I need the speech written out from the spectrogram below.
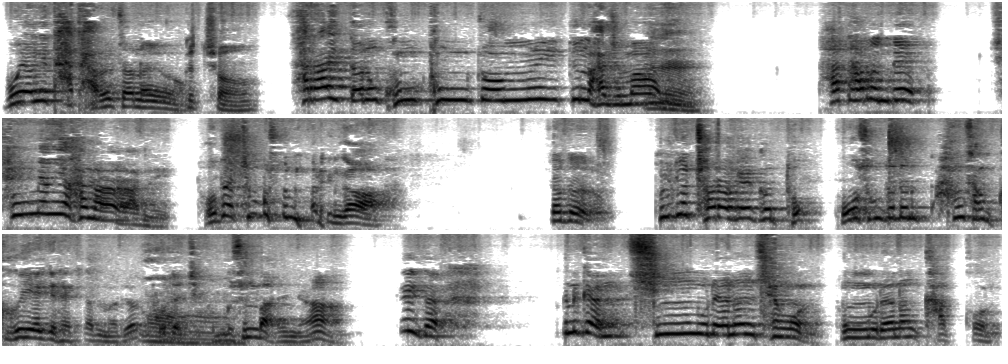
모양이 다 다르잖아요. 그렇죠. 살아있다는 공통점이 있긴 하지만 네. 다 다른데 생명이 하나라니 도대체 무슨 말인가? 저도 불교 철학의 그 도- 고승들은 항상 그 얘기를 했단 말이에요. 도대체 그 무슨 말이냐? 그러니까 그러니까 식물에는 생혼, 동물에는 각혼,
